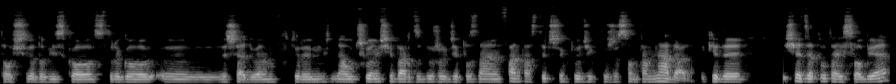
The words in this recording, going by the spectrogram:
to środowisko, z którego y, wyszedłem, w którym nauczyłem się bardzo dużo, gdzie poznałem fantastycznych ludzi, którzy są tam nadal. I kiedy siedzę tutaj sobie,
